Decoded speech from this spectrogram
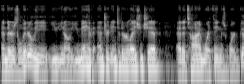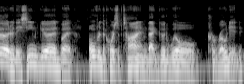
and there's literally you you know you may have entered into the relationship at a time where things were good or they seemed good, but over the course of time that goodwill corroded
